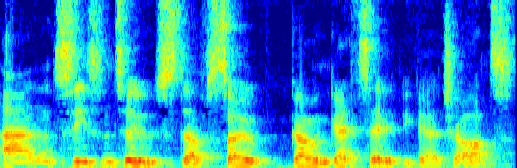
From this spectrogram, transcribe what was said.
and season two stuff. So go and get it if you get a chance.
